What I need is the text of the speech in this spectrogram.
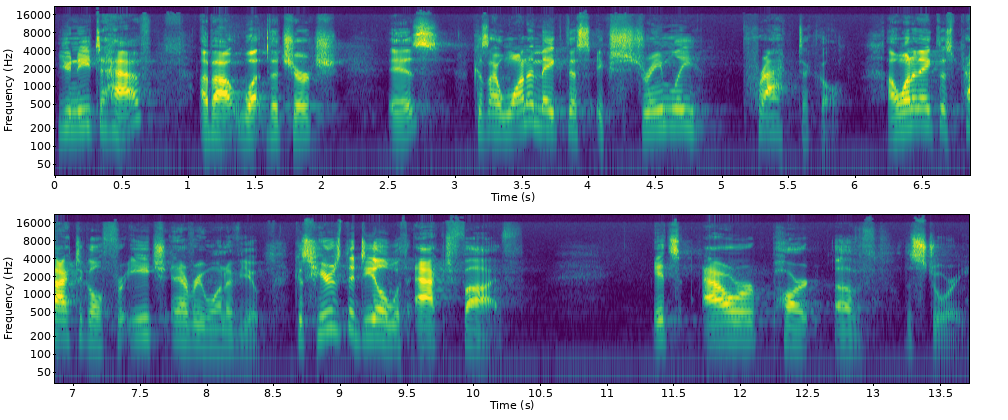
you need to have about what the church is, because I want to make this extremely practical. I want to make this practical for each and every one of you. Because here's the deal with Act 5 it's our part of the story.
